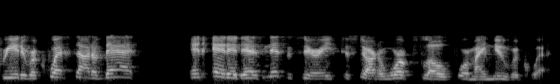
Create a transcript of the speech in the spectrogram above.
create a request out of that, and edit as necessary to start a workflow for my new request.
